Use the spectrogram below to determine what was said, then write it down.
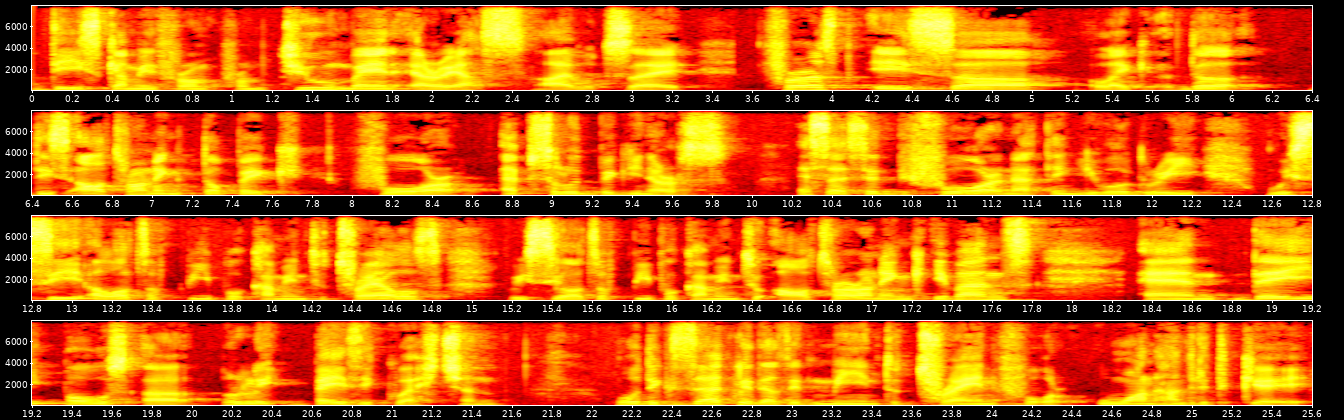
these coming from from two main areas i would say. First is uh, like the this ultra running topic for absolute beginners. As i said before and i think you will agree we see a lot of people coming to trails. We see lots of people coming to ultra running events and they pose a really basic question. What exactly does it mean to train for 100k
